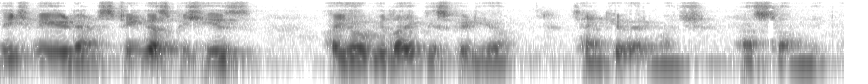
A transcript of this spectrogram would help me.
witchweed and striga species. I hope you like this video. Thank you very much. Assalamu alaikum.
